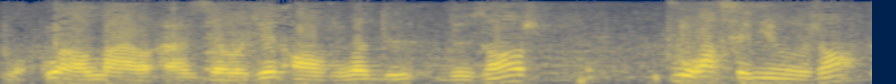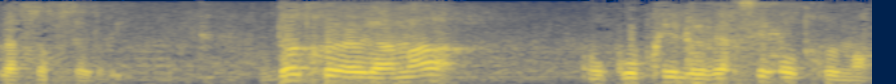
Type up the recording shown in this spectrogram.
Pourquoi Allah Azzawajal envoie deux, anges pour enseigner aux gens la sorcellerie. D'autres lamas ont compris le verset autrement.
